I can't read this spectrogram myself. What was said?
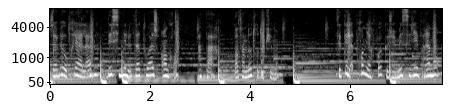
J'avais au préalable dessiné le tatouage en grand, à part, dans un autre document. C'était la première fois que je m'essayais vraiment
